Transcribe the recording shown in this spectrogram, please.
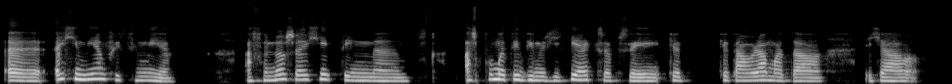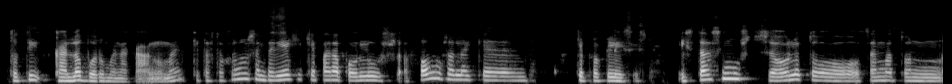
ε, έχει μία αμφιθυμία. Αφενός έχει την, ε, ας πούμε, την δημιουργική έξαψη και, και τα οράματα για το τι καλό μπορούμε να κάνουμε και ταυτοχρόνως εμπεριέχει και πάρα πολλούς φόβους αλλά και, και προκλήσεις. Η στάση μου σε όλο το θέμα των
